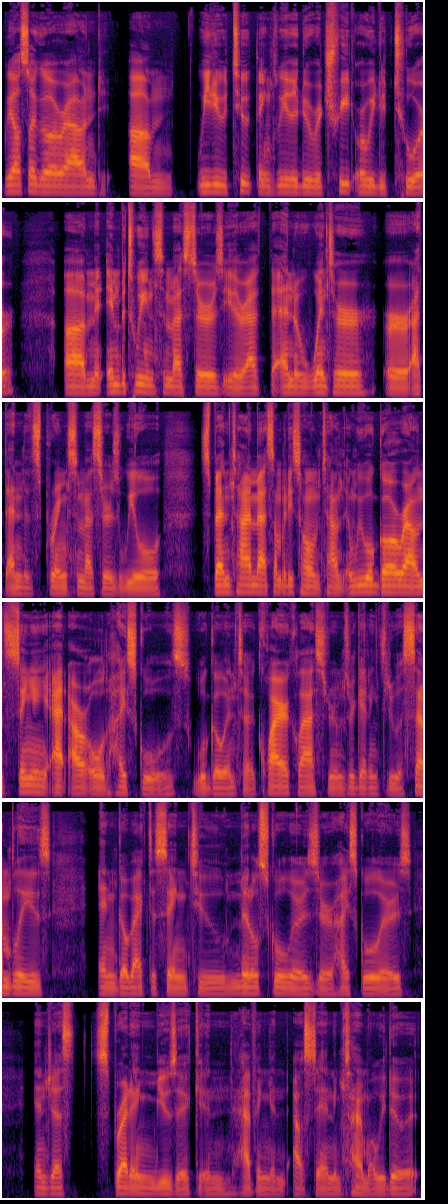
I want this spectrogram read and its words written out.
We also go around. Um, we do two things. We either do retreat or we do tour. Um, in between semesters, either at the end of winter or at the end of the spring semesters, we will spend time at somebody's hometown and we will go around singing at our old high schools. We'll go into choir classrooms or getting to do assemblies and go back to sing to middle schoolers or high schoolers and just spreading music and having an outstanding time while we do it.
